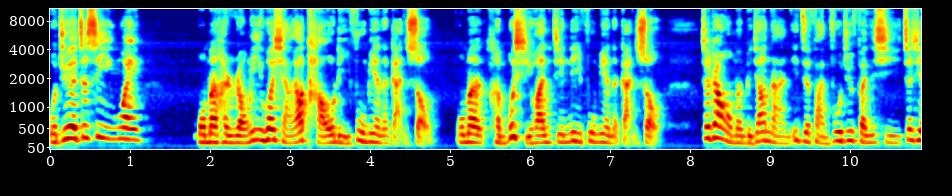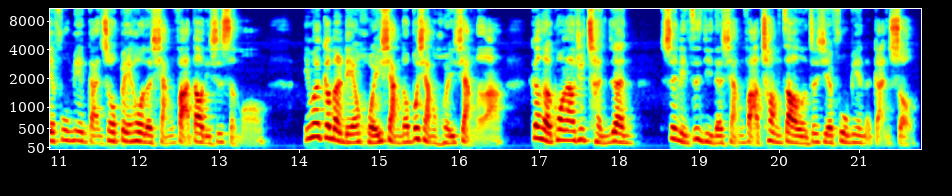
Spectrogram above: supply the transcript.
我觉得这是因为我们很容易会想要逃离负面的感受，我们很不喜欢经历负面的感受，这让我们比较难一直反复去分析这些负面感受背后的想法到底是什么，因为根本连回想都不想回想了啊，更何况要去承认是你自己的想法创造了这些负面的感受。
